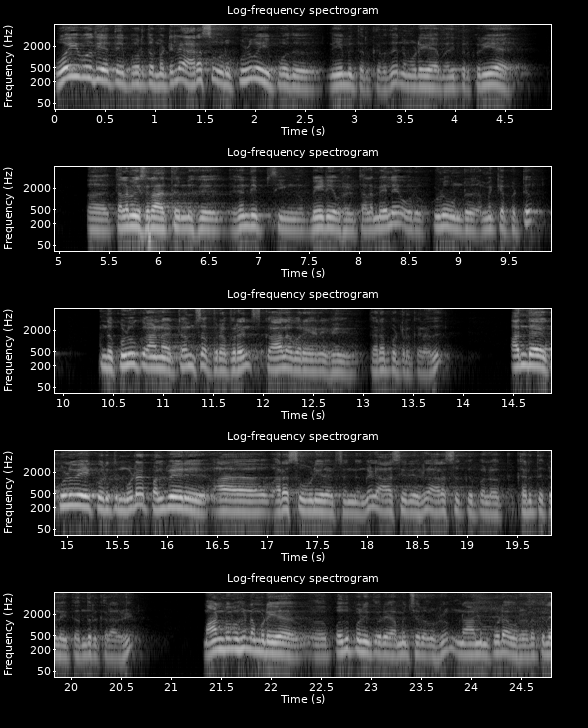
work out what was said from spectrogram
ஓய்வூதியத்தை பொறுத்த மட்டிலே அரசு ஒரு குழுவை இப்போது நியமித்திருக்கிறது. நம்முடைய மதிப்பிற்குரிய தலைமை சிறா திருமிகு ககன்தீப் சிங் பேடி அவர்கள் தலைமையிலே ஒரு குழு ஒன்று அமைக்கப்பட்டு அந்த குழுக்கான டேர்ம்ஸ் ஆஃப் ரெஃபரன்ஸ் கால வரையறைகள் தரப்பட்டிருக்கிறது. அந்த குழுவை குறித்தும் கூட பல்வேறு அரசு ஊழியர் சங்கங்கள் ஆசிரியர்கள் அரசுக்கு பல கருத்துக்களை தந்திருக்கிறார்கள். மாண்புமிகு நம்முடைய பொதுப்பணித்துறை அமைச்சர் அவர்களும் நானும் கூட அவரிடத்துல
